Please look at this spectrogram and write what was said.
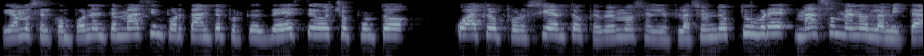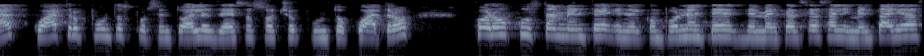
digamos, el componente más importante porque de este 8.4% que vemos en la inflación de octubre, más o menos la mitad, cuatro puntos porcentuales de esos 8.4, fueron justamente en el componente de mercancías alimentarias,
